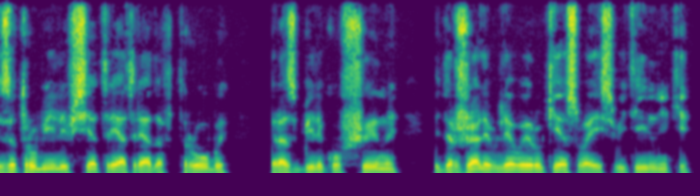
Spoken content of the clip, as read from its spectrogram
И затрубили все три отряда в трубы, и разбили кувшины, и держали в левой руке свои светильники,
